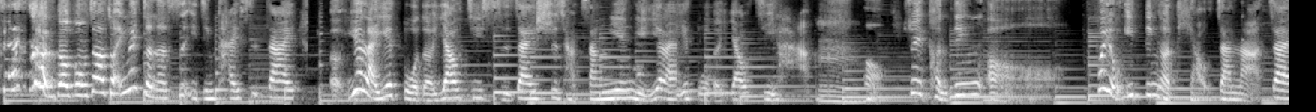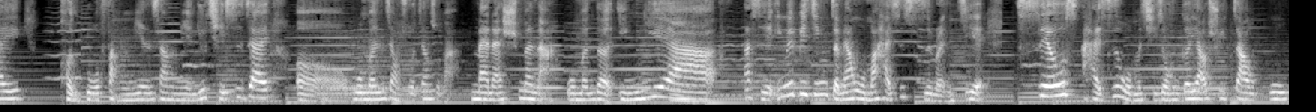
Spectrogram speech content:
现在是很多工作做，因为真的是已经开始在呃越来越多的药剂师在市场上面，也越来越多的药剂行，嗯，哦，所以肯定呃会有一定的挑战呐，在。很多方面上面，尤其是在呃，我们讲说叫什么 management 啊，我们的营业啊那些，因为毕竟怎么样，我们还是私人界，sales 还是我们其中一个要去照顾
